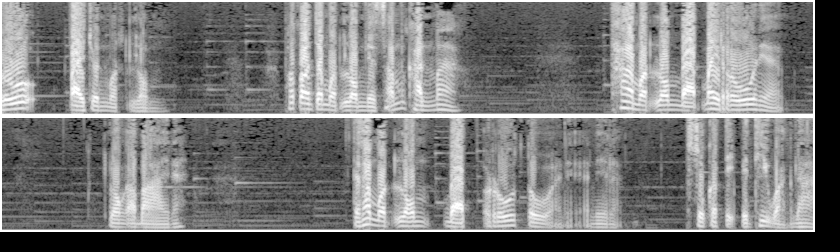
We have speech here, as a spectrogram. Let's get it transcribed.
รู้ไปจนหมดลม ราะตอนจะหมดลมเนี่ยสำคัญมาก ถ้าหมดลมแบบไม่รู้เนี่ย ลงอบายนะ แต่ถ้าหมดลมแบบรู้ตัวเนี่ย อันนี้แหละ สุคติเป็นที่หวังได้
